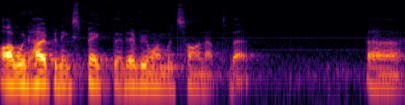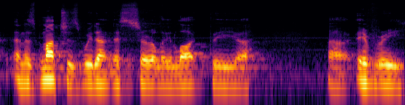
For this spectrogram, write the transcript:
I would hope and expect that everyone would sign up to that. Uh, and as much as we don't necessarily like the uh, uh, every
